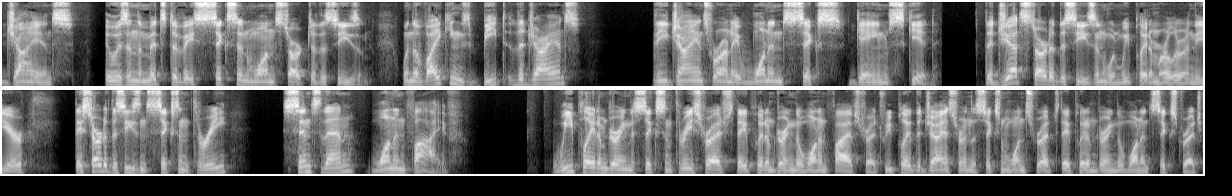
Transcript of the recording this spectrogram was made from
Giants, it was in the midst of a 6 and 1 start to the season. When the Vikings beat the Giants, the Giants were on a 1 in 6 game skid. The Jets started the season when we played them earlier in the year. They started the season 6 and 3. Since then, 1 and 5. We played them during the 6 and 3 stretch, they played them during the 1 and 5 stretch. We played the Giants during the 6 and 1 stretch, they played them during the 1 and 6 stretch,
